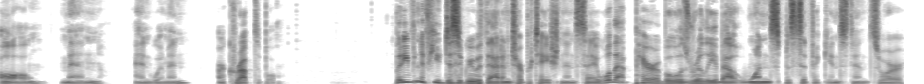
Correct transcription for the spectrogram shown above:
all men and women are corruptible. But even if you disagree with that interpretation and say, well, that parable is really about one specific instance or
